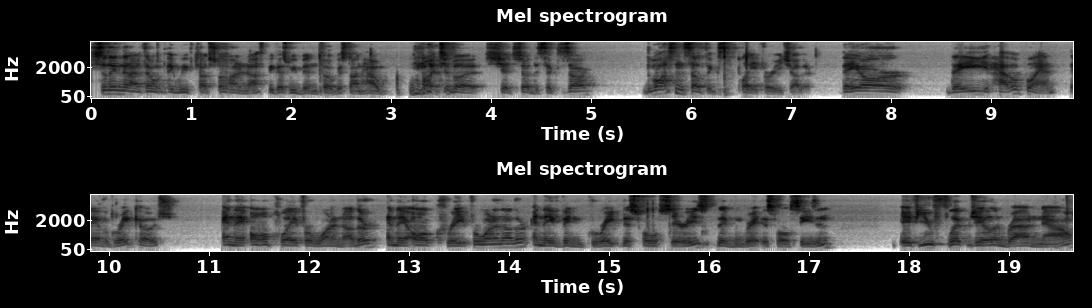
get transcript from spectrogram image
something that I don't think we've touched on enough because we've been focused on how much of a shit show the Sixers are. The Boston Celtics play for each other. They are they have a plan. They have a great coach, and they all play for one another, and they all create for one another. And they've been great this whole series. They've been great this whole season. If you flip Jaylen Brown now,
